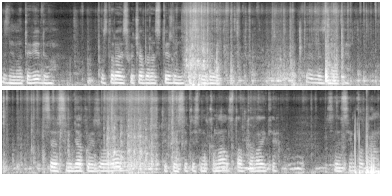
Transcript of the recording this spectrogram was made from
знімати відео. Постараюсь хоча б раз в тиждень якесь відео та зазняти. Всім дякую за увагу. Підписуйтесь на канал, ставте лайки. Все, всім пока.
